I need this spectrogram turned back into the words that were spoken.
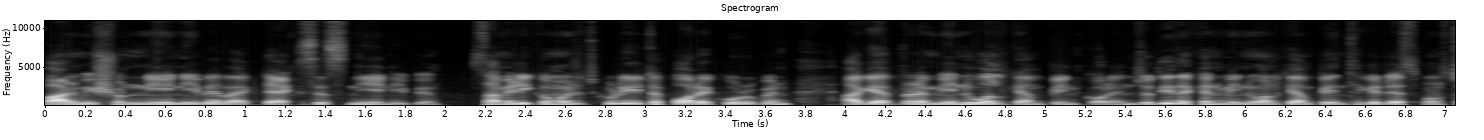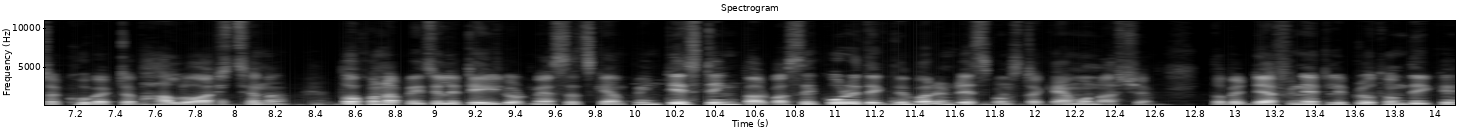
পারমিশন নিয়ে নিবে বা একটা অ্যাক্সেস নিয়ে নিবে। সো আমি রিকমেন্ড করি এটা পরে করবেন। আগে আপনারা ম্যানুয়াল ক্যাম্পেইন করেন। যদি দেখেন ম্যানুয়াল ক্যাম্পেইন থেকে রেসপন্সটা খুব একটা ভালো আসছে না, তখন আপনি চাইলে টেইলড মেসেজ ক্যাম্পেইন টেস্টিং পারপাসে করে দেখতে পারেন রেসপন্সটা কেমন আসে। তবে ডেফিনেটলি প্রথম দিকে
